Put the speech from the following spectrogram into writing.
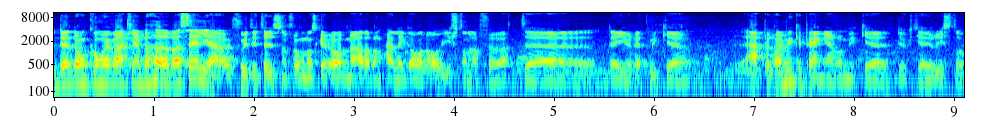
de, de kommer ju verkligen behöva sälja 70 000 för om de ska råd med alla de här legala avgifterna för att eh, det är ju rätt mycket Apple har ju mycket pengar och mycket duktiga jurister.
